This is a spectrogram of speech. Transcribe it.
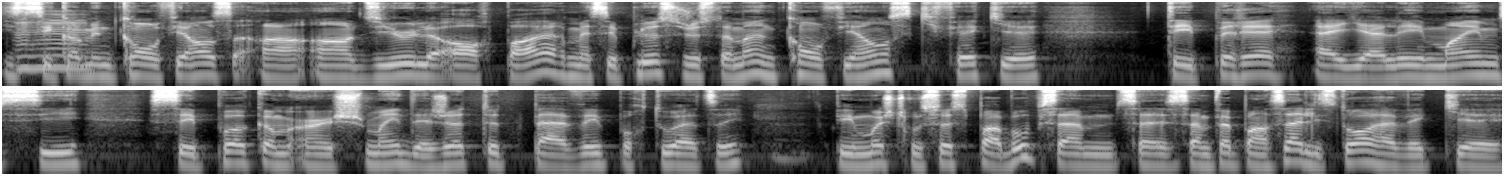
Mhm. comme une confiance en, en Dieu le hors pair mais c'est plus justement une confiance qui fait que tu es prêt à y aller même si c'est pas comme un chemin déjà tout pavé pour toi tu sais puis moi, je trouve ça super beau. Puis ça, me- ça, ça me fait penser à l'histoire avec. euh,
